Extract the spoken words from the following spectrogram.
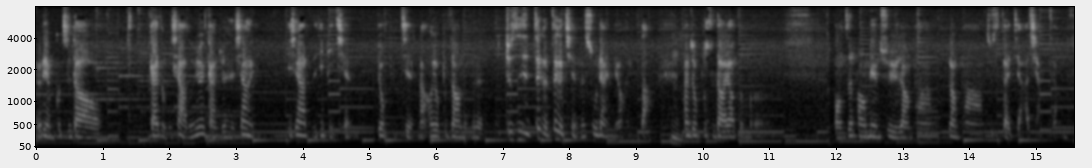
有点不知道该怎么下手，因为感觉很像。一下子一笔钱又不见，然后又不知道能不能，就是这个这个钱的数量也没有很大，嗯，那就不知道要怎么往这方面去让他让他就是再加强这样子。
